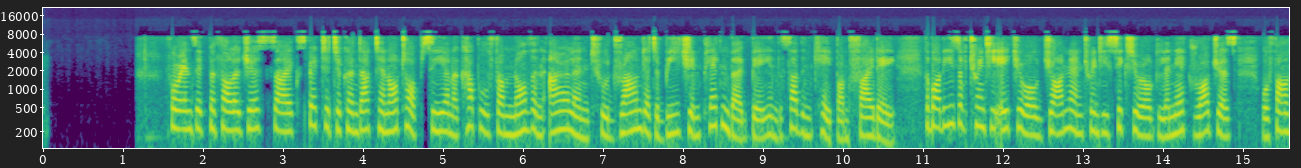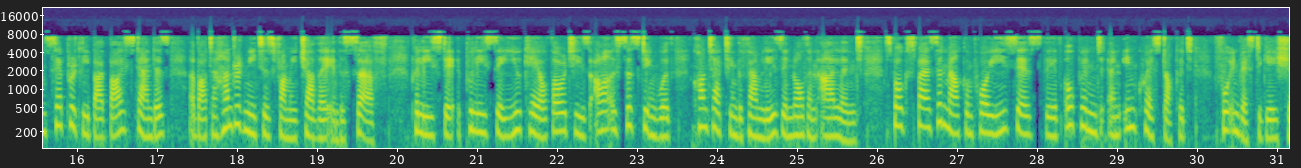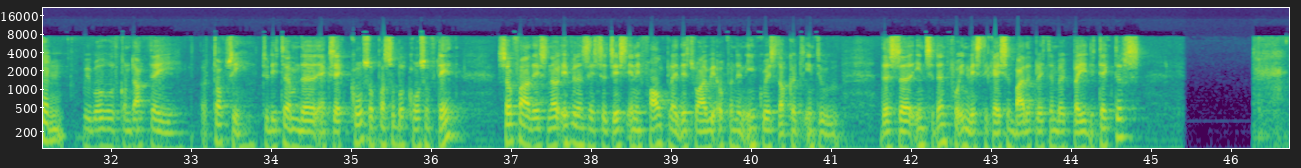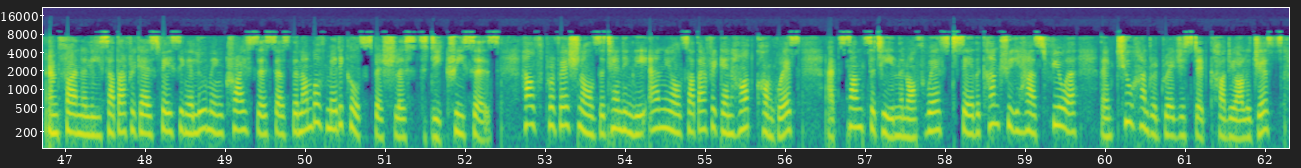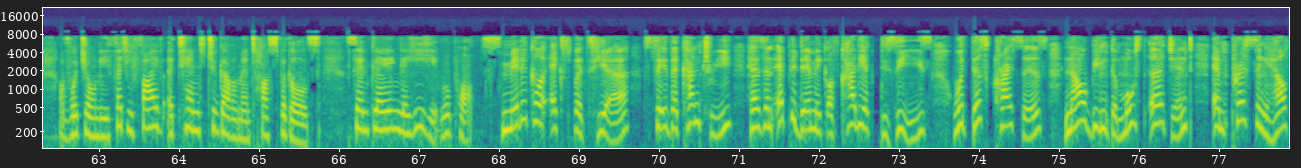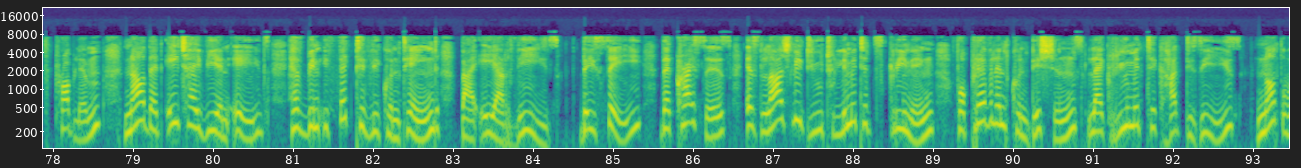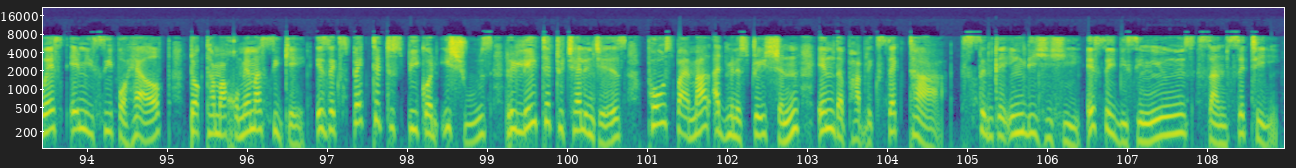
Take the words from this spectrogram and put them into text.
Forensic pathologists are expected to conduct an autopsy on a couple from Northern Ireland who drowned at a beach in Plettenberg Bay in the Southern Cape on Friday. The bodies of 28-year-old John and 26-year-old Lynette Rogers were found separately by bystanders about 100 meters from each other in the surf. Police, police say UK authorities are assisting with contacting the families in Northern Ireland. Spokesperson Malcolm Pojie says they've opened an inquest docket for investigation we will conduct a autopsy to determine the exact cause or possible cause of death. So far, there's no evidence that suggests any foul play. That's why we opened an inquest docket into this uh, incident for investigation by the Plettenberg Bay detectives. And finally, South Africa is facing a looming crisis as the number of medical specialists decreases. Health professionals attending the annual South African Heart Congress at Sun City in the northwest say the country has fewer than 200 registered cardiologists, of which only 35 attend to government hospitals. Sentleing Lehihi reports. Medical experts here say the country has an epidemic of cardiac disease, with this crisis now being the most urgent and pressing health problem now that HIV and AIDS have been effectively contained by ARVs. They say the crisis is largely due to limited screening for prevalent conditions like rheumatic heart disease. Northwest MEC for Health, Dr. Magome Masike, is expected to speak on issues related to challenges posed by maladministration in the public sector. Sentle Ingli SABC News, Sun City.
